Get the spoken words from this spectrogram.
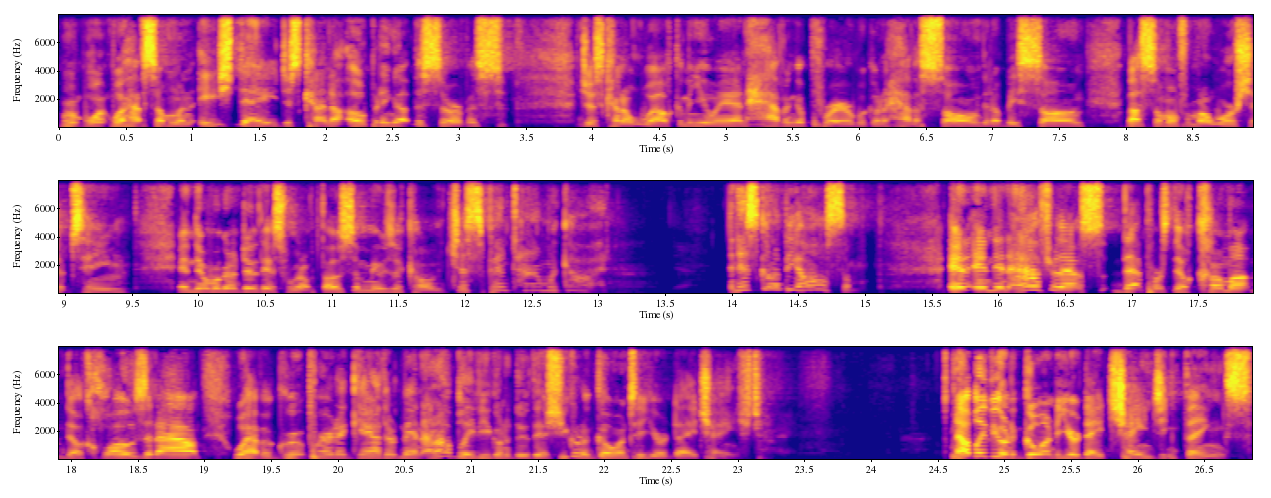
we will have someone each day just kind of opening up the service, just kind of welcoming you in, having a prayer. We're going to have a song that'll be sung by someone from our worship team, and then we're going to do this. We're going to throw some music on. Just spend time with God, and it's going to be awesome. And, and then after that, that person, they'll come up, they'll close it out. We'll have a group prayer together. Man, I believe you're going to do this. You're going to go into your day changed. And I believe you're going to go into your day changing things.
